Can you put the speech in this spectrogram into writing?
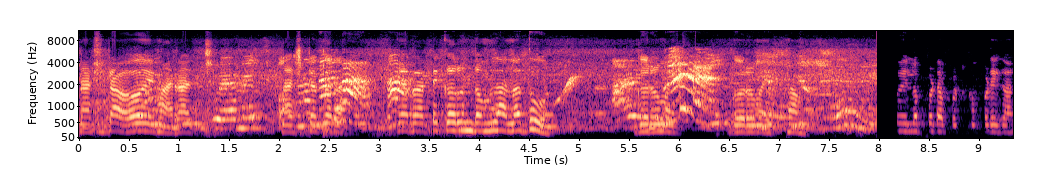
नाश्ता होय महाराज. नाश्ता करा. कराटे करून दमला ना तू? गरम आहे. गरम आहे. थांब. पहिलं पटापट कपडे घाल.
